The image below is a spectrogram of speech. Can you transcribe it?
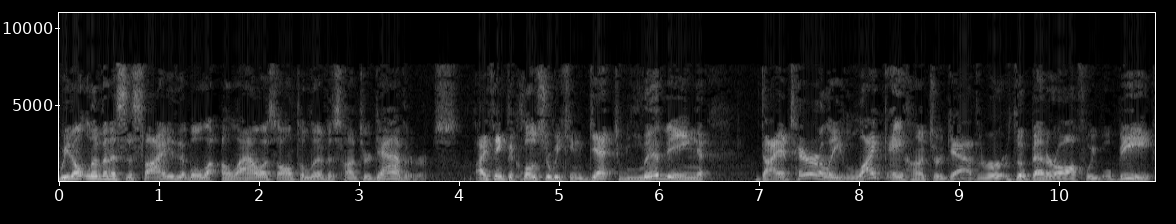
We don't live in a society that will allow us all to live as hunter gatherers. I think the closer we can get to living dietarily like a hunter gatherer, the better off we will be.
